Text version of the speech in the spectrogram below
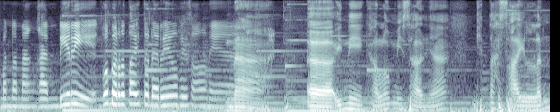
menenangkan diri. Gue baru tahu itu dari Hilmi soalnya. Nah eh, ini kalau misalnya kita silent.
